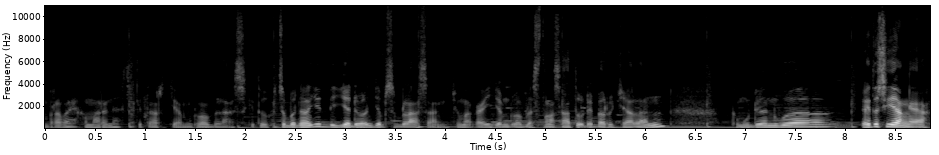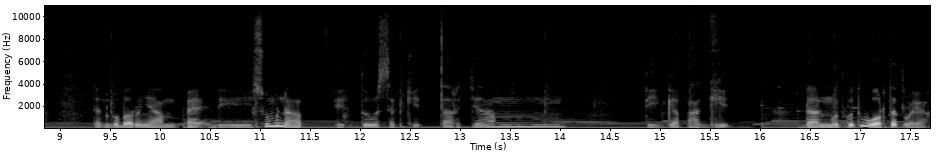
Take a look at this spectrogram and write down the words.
berapa ya kemarin ya sekitar jam 12 gitu. Sebenarnya di jadwalnya jam 11-an, cuma kayak jam 12 setengah satu deh baru jalan. Kemudian gue, ya itu siang ya, dan gue baru nyampe di Sumeneb itu sekitar jam 3 pagi dan mood gue tuh worth it loh ya.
